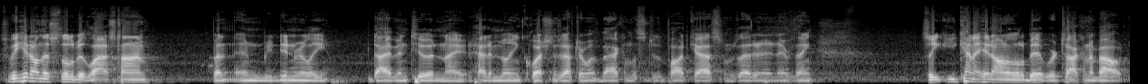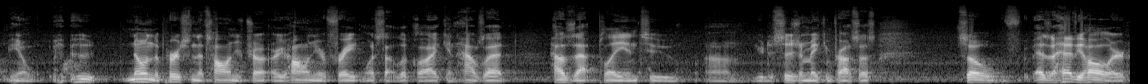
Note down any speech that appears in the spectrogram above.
So we hit on this a little bit last time, but, and we didn't really dive into it, and I had a million questions after I went back and listened to the podcast and was editing it and everything. So you, you kind of hit on a little bit. We're talking about you know who knowing the person that's hauling your truck or you hauling your freight and what's that look like and how's that how's that play into um, your decision making process. So as a heavy hauler,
